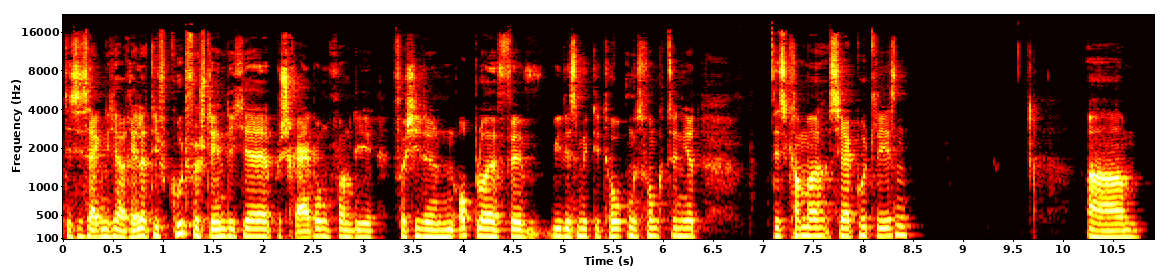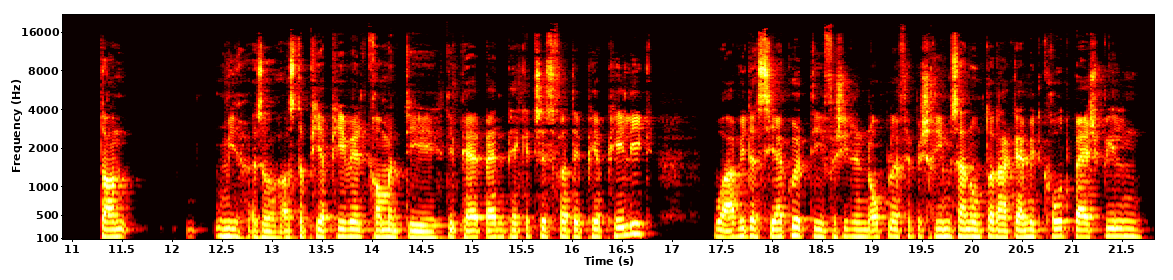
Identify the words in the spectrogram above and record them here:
Das ist eigentlich eine relativ gut verständliche Beschreibung von die verschiedenen Abläufe, wie das mit den Tokens funktioniert. Das kann man sehr gut lesen. Ähm, dann also aus der PHP-Welt kommen die, die beiden Packages für die PHP League, wo auch wieder sehr gut die verschiedenen Abläufe beschrieben sind und dann auch gleich mit Codebeispielen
